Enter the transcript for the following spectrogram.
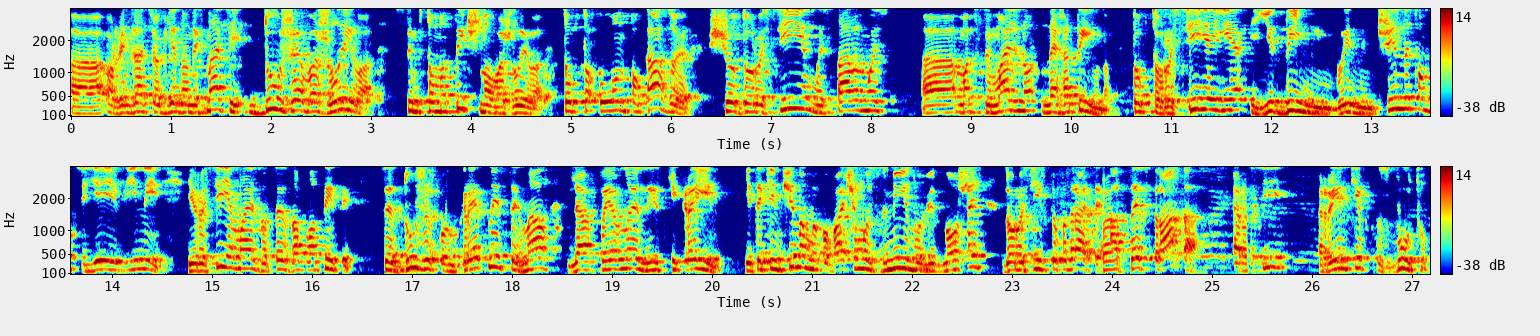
е, Організація Об'єднаних Націй дуже важлива, симптоматично важлива. Тобто ООН показує, що до Росії ми ставимось е, максимально негативно. Тобто Росія є єдиним винним чинником цієї війни, і Росія має за це заплатити. Це дуже конкретний сигнал для певної низки країн. І таким чином ми побачимо зміну відношень до Російської Федерації. А це втрата Росії ринків збуту.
